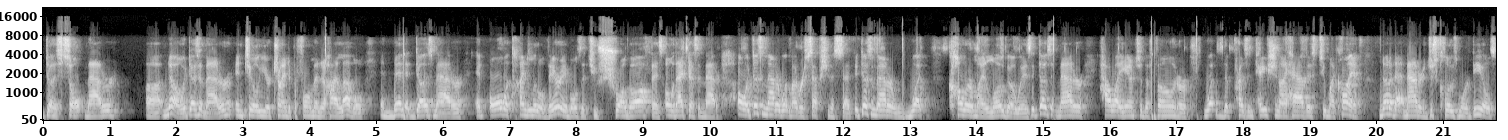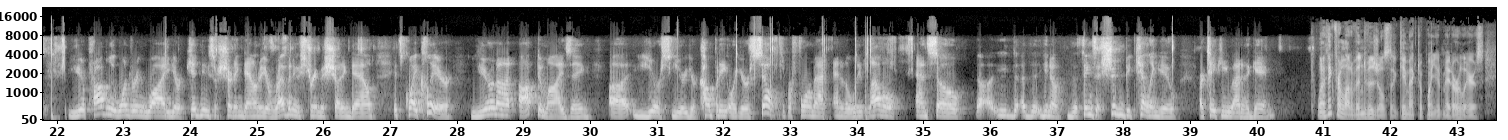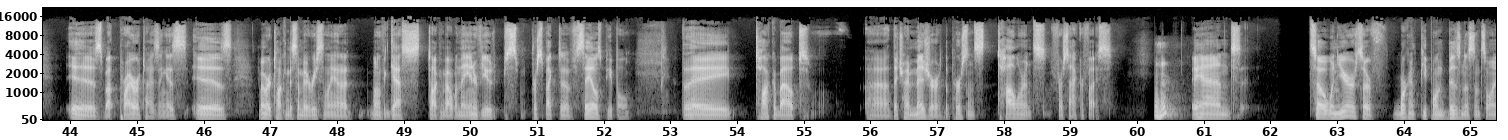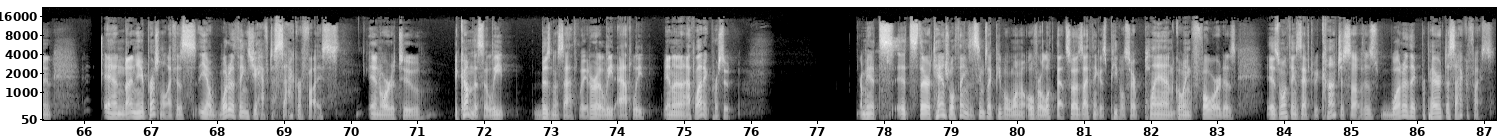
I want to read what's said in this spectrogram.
does salt matter? Uh, no, it doesn't matter until you're trying to perform at a high level, and then it does matter. And all the tiny little variables that you shrug off as, oh, that doesn't matter. Oh, it doesn't matter what my receptionist said. It doesn't matter what color my logo is. It doesn't matter how I answer the phone or what the presentation I have is to my clients. None of that matters. Just close more deals. You're probably wondering why your kidneys are shutting down or your revenue stream is shutting down. It's quite clear you're not optimizing uh, your, your your company or yourself to perform at, at an elite level. And so, uh, the, the, you know, the things that shouldn't be killing you are taking you out of the game. Well, I think for a lot of individuals, it came back to a point you'd made earlier is, is about prioritizing. Is is remember talking to somebody recently, had a, one of the guests talking about when they interviewed prospective salespeople, they talk about uh, they try and measure the person's tolerance for sacrifice. Mm-hmm. And so when you're sort of working with people in business and so on, and in your personal life, is you know what are the things you have to sacrifice in order to become this elite business athlete or elite athlete in an athletic pursuit? I mean, it's it's there are tangible things. It seems like people want to overlook that. So as I think as people start plan going forward, is is one of the things they have to be conscious of is what are they prepared to sacrifice?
